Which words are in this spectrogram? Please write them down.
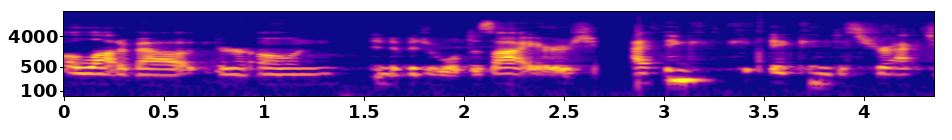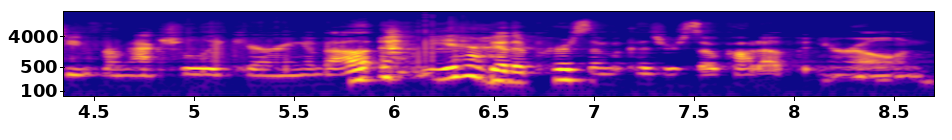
a lot about your own individual desires. I think it can distract you from actually caring about yeah. the other person because you're so caught up in your own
